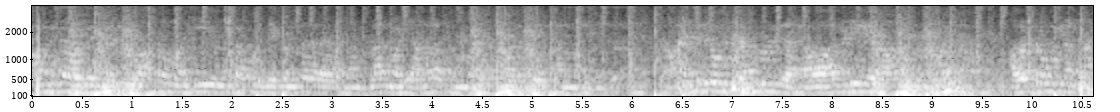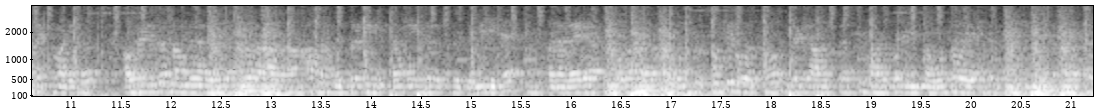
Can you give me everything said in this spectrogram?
ಆಮೇಲೆ ಅವ್ರ ಹೆಸರಲ್ಲಿ ಮಾಡಿ ಊಟ ಕೊಡಬೇಕಂತ ನಾನು ಪ್ಲಾನ್ ಮಾಡಿ ಅನಾಥಾಶ್ರಮ ಮಾಡೋಕ್ಕೆ ಪ್ಲಾನ್ ಮಾಡಿದ್ದೆ ಆನಂತರ ಒಂದು ಜನರು ಇದ್ದಾರೆ. ಆಲ್ರೆಡಿ ಅವ್ರ ಹತ್ರ ಹೋಗಿ ನಾನು ಕಾಂಟ್ಯಾಕ್ಟ್ ಮಾಡಿದ್ದು. ಅವ್ರು ಹೇಳಿದ್ರು ಜನರ ಆಶ್ರಮ ಹೆಸರಲ್ಲಿ ಸೆವೆನ್ ಏಕರ್ಸ್ ಜಮೀನಿದೆ ಅದನ್ನ ಬೇರೆ ಒಂದು ಸೋಟಿ ವರ್ಕು ಇದಕ್ಕೆ ಆ ಟೆಸ್ಟ್ ಮಾಡ್ಬೋದು ಈಗ ಒಂದೂವರೆ ಅಂತ ಮತ್ತೆ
